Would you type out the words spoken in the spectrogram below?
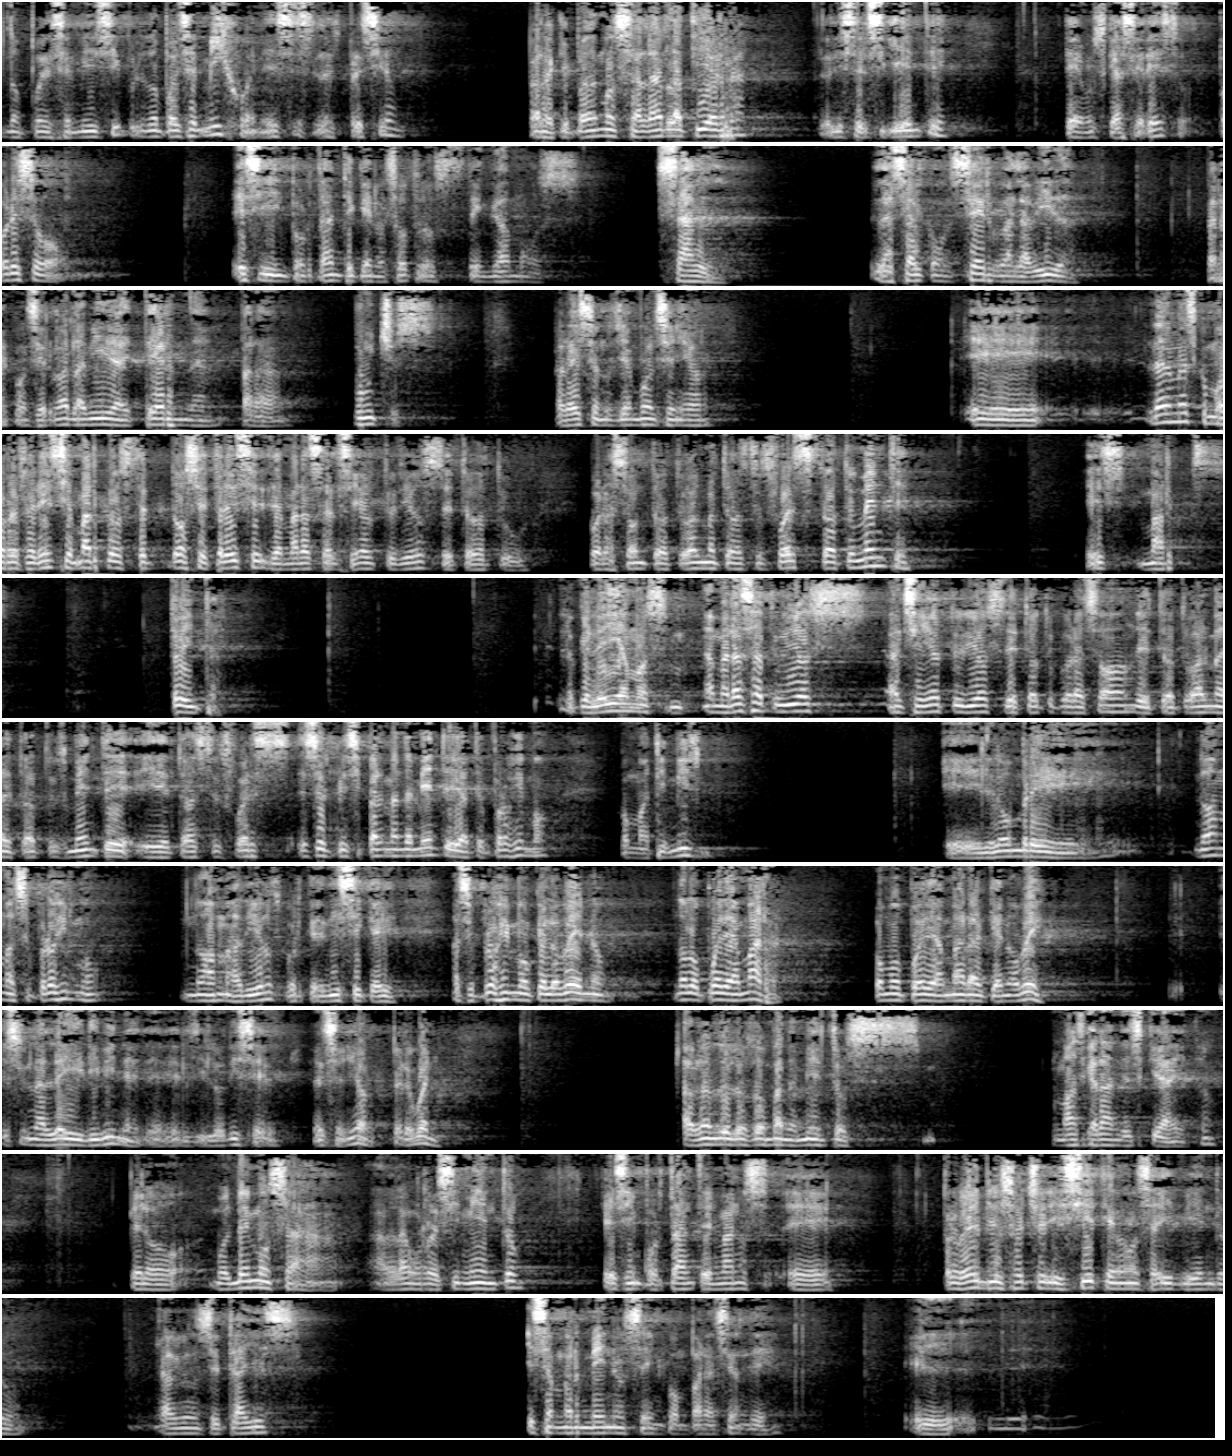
no puede ser mi discípulo, no puede ser mi hijo, esa es la expresión. Para que podamos salar la tierra, le dice el siguiente, tenemos que hacer eso. Por eso es importante que nosotros tengamos sal. La sal conserva la vida, para conservar la vida eterna para muchos. Para eso nos llamó el Señor. Eh, Nada más como referencia, Marcos 12, 13, llamarás al Señor tu Dios de todo tu corazón, toda tu alma, todas tus fuerzas, toda tu mente. Es Marcos 30. Lo que leíamos, amarás a tu Dios, al Señor tu Dios de todo tu corazón, de toda tu alma, de toda tu mente y de todas tus fuerzas. Es el principal mandamiento y a tu prójimo como a ti mismo. El hombre no ama a su prójimo no ama a Dios porque dice que a su prójimo que lo ve no, no lo puede amar. ¿Cómo puede amar al que no ve? Es una ley divina y lo dice el, Señor. Pero bueno, hablando de los dos mandamientos más grandes que hay, ¿no? Pero volvemos a, al aborrecimiento, que es importante, hermanos. Eh, Proverbios 8 y 17, vamos a ir viendo algunos detalles es amar menos en comparación de el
